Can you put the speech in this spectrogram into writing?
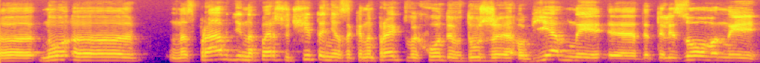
Е, ну е, насправді на перше читання законопроект виходив дуже об'ємний, е, деталізований.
